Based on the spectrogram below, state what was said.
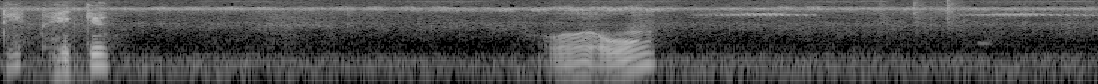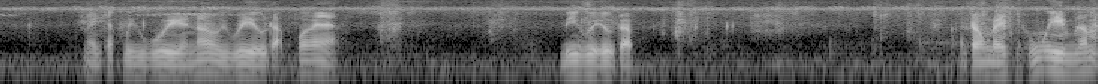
Tiếc thiệt chứ ôi uổng này chắc bị quỳ nó bị quìu đập quá nha. Bị quìu đập ở trong đây thì cũng im lắm.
